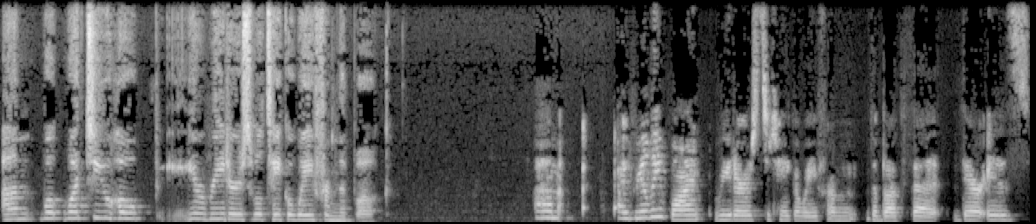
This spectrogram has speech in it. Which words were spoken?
Um, what, what do you hope your readers will take away from the book? Um, I really want readers to take away from the book that there is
